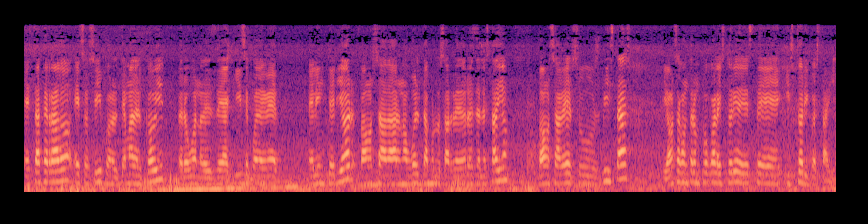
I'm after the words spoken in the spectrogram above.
Está cerrado, eso sí, por el tema del COVID, pero bueno, desde aquí se puede ver el interior. Vamos a dar una vuelta por los alrededores del estadio, vamos a ver sus vistas y vamos a contar un poco la historia de este histórico estadio.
